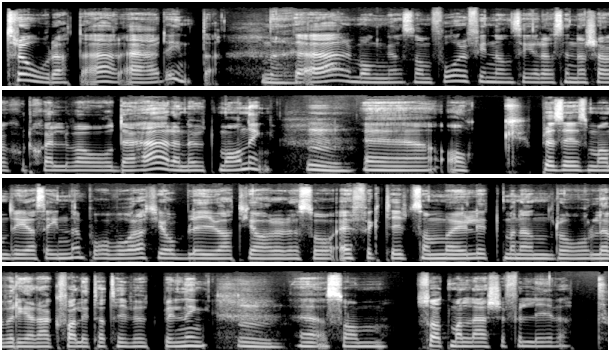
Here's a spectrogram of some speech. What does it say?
tror att det är, är det inte. Nej. Det är många som får finansiera sina körkort själva och det är en utmaning. Mm. Eh, och precis som Andreas är inne på, vårt jobb blir ju att göra det så effektivt som möjligt men ändå leverera kvalitativ utbildning Mm. eh, som, så att man lär sig för livet.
